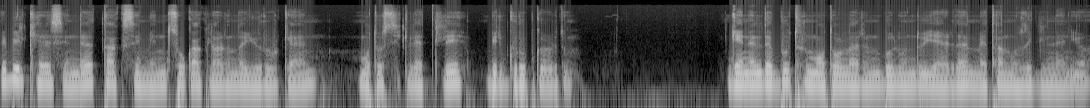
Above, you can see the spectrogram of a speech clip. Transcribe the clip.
Ve bir keresinde Taksim'in sokaklarında yürürken motosikletli bir grup gördüm. Genelde bu tür motorların bulunduğu yerde metal müzik dinleniyor.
